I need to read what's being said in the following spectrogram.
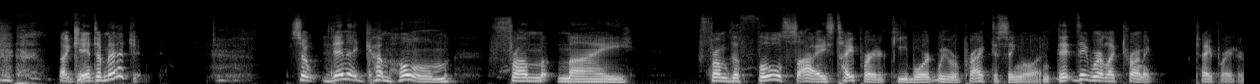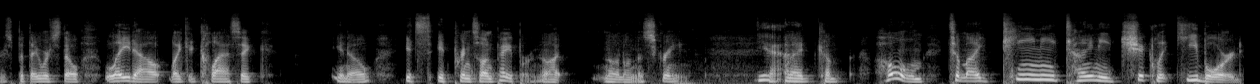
I can't imagine. So then I'd come home from my from the full-size typewriter keyboard we were practicing on. They, they, were electronic typewriters, but they were still laid out like a classic, you know, it's it prints on paper, not not on a screen. Yeah. And I'd come home to my teeny tiny chiclet keyboard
